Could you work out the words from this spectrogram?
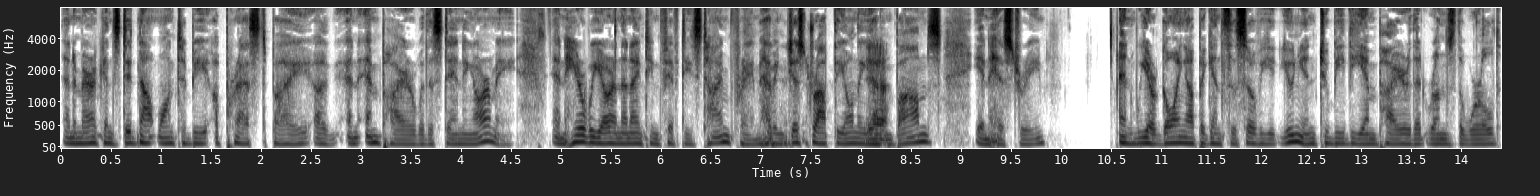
and Americans did not want to be oppressed by a, an empire with a standing army. And here we are in the 1950s time frame, having just dropped the only yeah. atom bombs in history and we are going up against the Soviet Union to be the empire that runs the world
